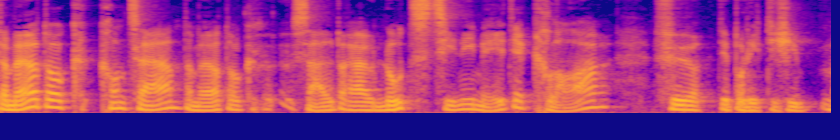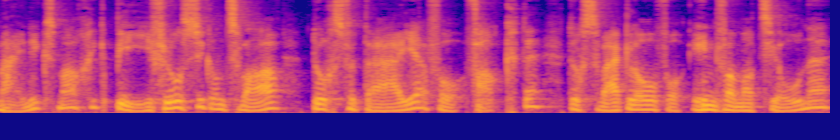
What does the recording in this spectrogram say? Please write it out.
Der Murdoch-Konzern, der Murdoch selber auch, nutzt seine Medien klar für die politische Meinungsmachung, Beeinflussung, und zwar durchs Verdrehen von Fakten, durchs Weglassen von Informationen.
